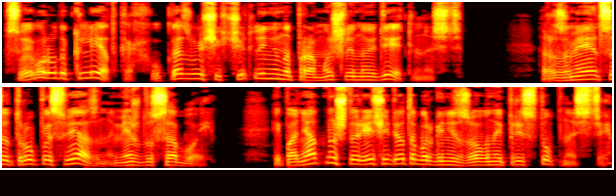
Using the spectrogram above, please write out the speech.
в своего рода клетках, указывающих чуть ли не на промышленную деятельность. Разумеется, трупы связаны между собой. И понятно, что речь идет об организованной преступности.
